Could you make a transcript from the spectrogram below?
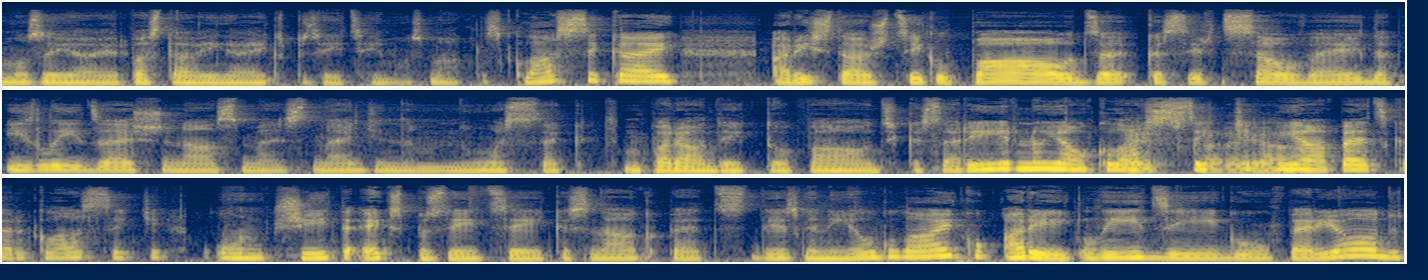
muzejā ir pastāvīgā ekspozīcija mūsu mākslas klasikai, ar izstāžu ciklu paudze, kas ir savu veidu izlīdzēšanās. Mēs mēģinam nosekt un parādīt to paudzi, kas arī ir nu jau klasiķi, Pēckara, jā. jā, pēckara klasiķi. Un šī ekspozīcija, kas nāk pēc diezgan ilgu laiku, arī līdzīgu periodu,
